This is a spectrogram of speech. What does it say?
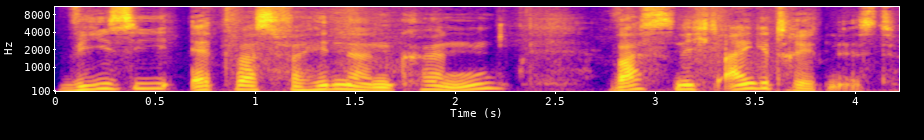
wie sie etwas verhindern können, was nicht eingetreten ist.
